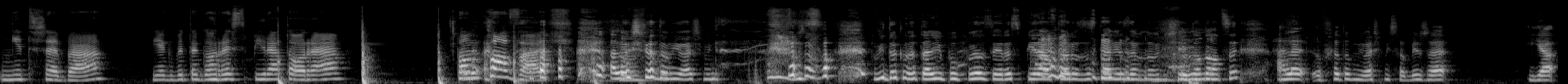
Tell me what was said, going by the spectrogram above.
nie trzeba jakby tego respiratora pompować. Ale uświadomiłaś mi, widok Natalii pompującej respirator zostanie ze mną dzisiaj do nocy, ale uświadomiłaś mi sobie, że ja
